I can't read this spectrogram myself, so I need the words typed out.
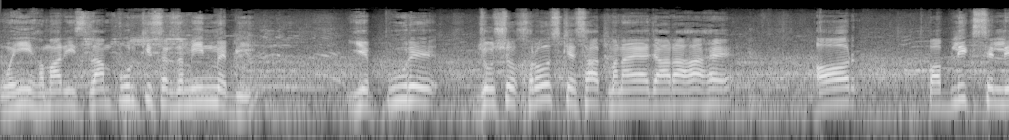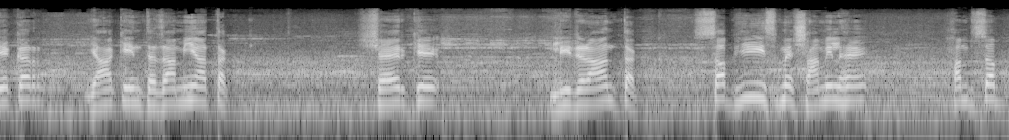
वहीं हमारी इस्लामपुर की सरज़मीन में भी ये पूरे जोश खरोश के साथ मनाया जा रहा है और पब्लिक से लेकर यहाँ के इंतज़ामिया तक, शहर के लीडरान तक सभी इसमें शामिल हैं। हम सब,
